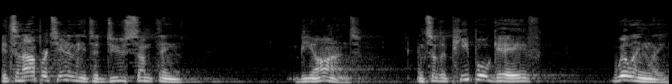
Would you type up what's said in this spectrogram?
It's an opportunity to do something beyond. And so the people gave willingly.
